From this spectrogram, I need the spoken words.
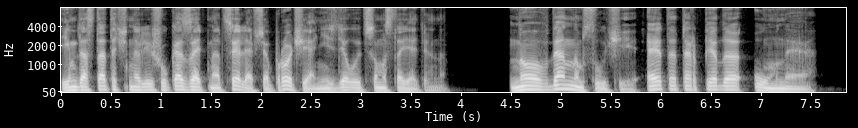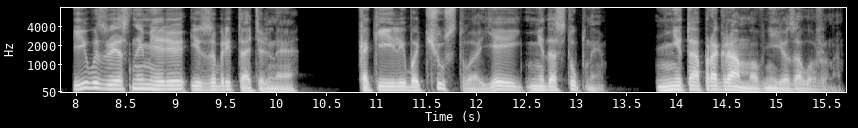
Им достаточно лишь указать на цель, а все прочее они сделают самостоятельно. Но в данном случае эта торпеда умная и в известной мере изобретательная. Какие-либо чувства ей недоступны. Не та программа в нее заложена.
